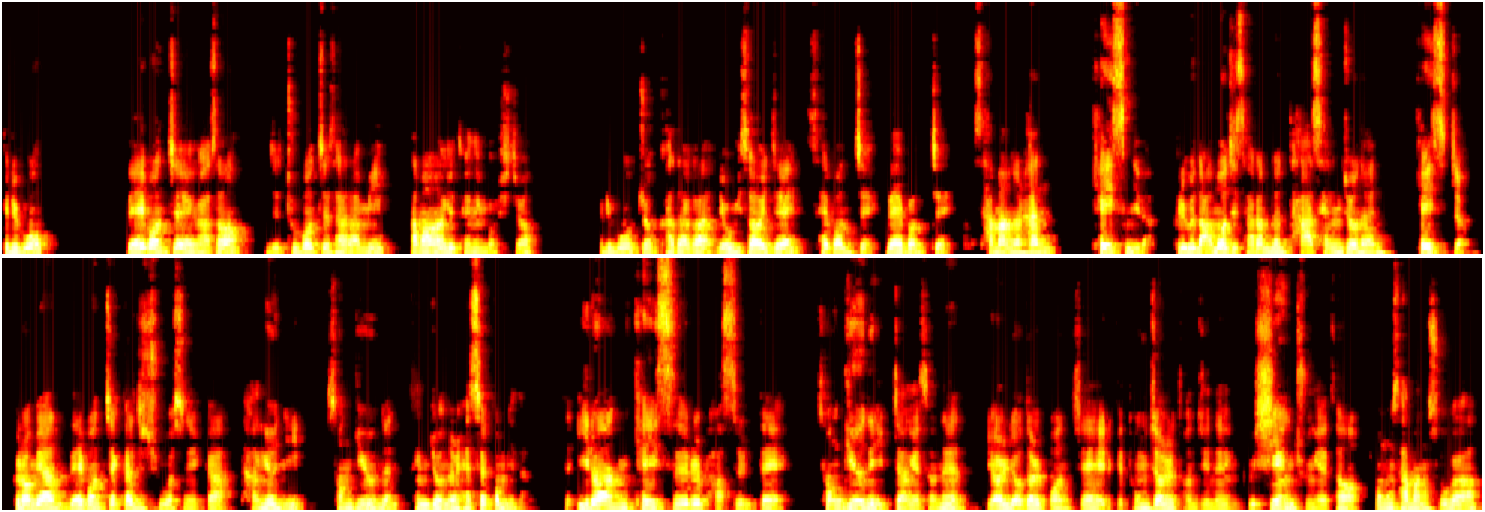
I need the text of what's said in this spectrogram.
그리고 네 번째에 가서 이제 두 번째 사람이 사망하게 되는 것이죠. 그리고 쭉 가다가 여기서 이제 세 번째, 네 번째 사망을 한 케이스입니다. 그리고 나머지 사람들은 다 생존한 케이스죠. 그러면 네 번째까지 죽었으니까 당연히 성기훈은 생존을 했을 겁니다. 이러한 케이스를 봤을 때 성기훈의 입장에서는 18번째 이렇게 동전을 던지는 그 시행 중에서 총 사망 수가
